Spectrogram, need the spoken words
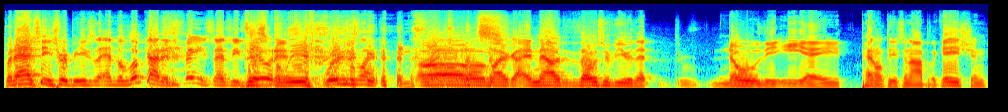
but as he's repeating, and the look on his face as he's doing it, we're just like, oh my god! And now those of you that know the EA penalties and obligation,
